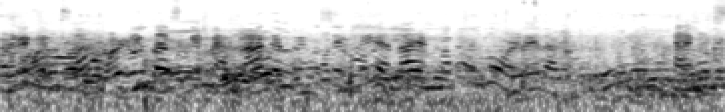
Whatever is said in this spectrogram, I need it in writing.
ಒಳ್ಳೆ ಕೆಲಸ. ಇಂಥ ಸ್ಕೀಮ್ ಎಲ್ಲ ಜನರಿಗೂ ಸಿಗಲಿ, ಎಲ್ಲ ಹೆಣ್ಮಕ್ಳಿಗೂ ಒಳ್ಳೆಯದಾಗಲಿ ಥ್ಯಾಂಕ್ಸ್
